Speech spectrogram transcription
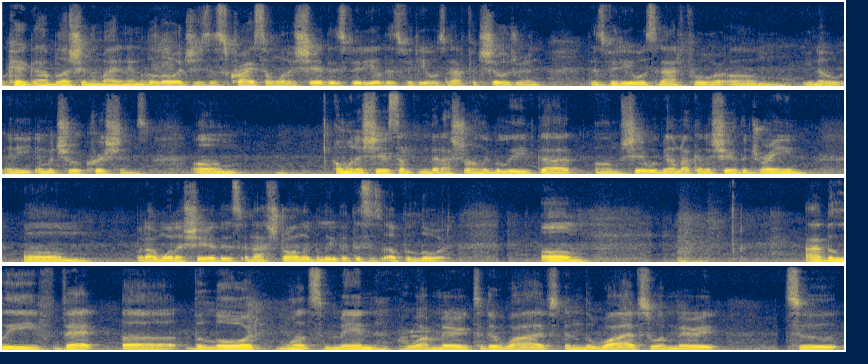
Okay, God bless you in the mighty name of the Lord Jesus Christ. I want to share this video. This video is not for children. This video is not for, um, you know, any immature Christians. Um, I want to share something that I strongly believe God um, shared with me. I'm not going to share the dream, um, but I want to share this, and I strongly believe that this is of the Lord. Um, I believe that uh, the Lord wants men who are married to their wives and the wives who are married to,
